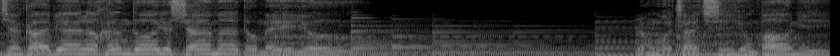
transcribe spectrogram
间改变了很多，又什么都没有。让我再次拥抱你，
